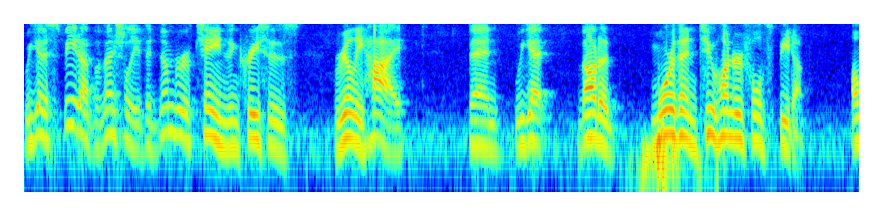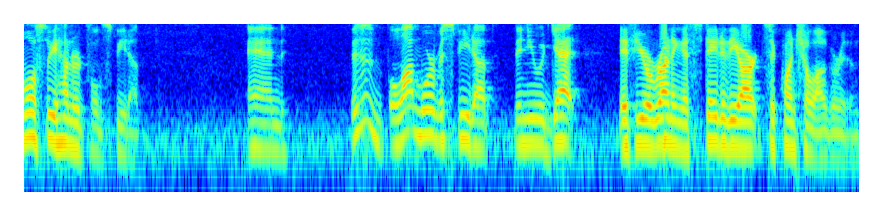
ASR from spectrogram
we get a speed up eventually. If the number of chains increases really high, then we get about a more than 200 fold speed up, almost 300 fold speed up. And this is a lot more of a speed up than you would get if you were running a state-of-the-art sequential algorithm.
